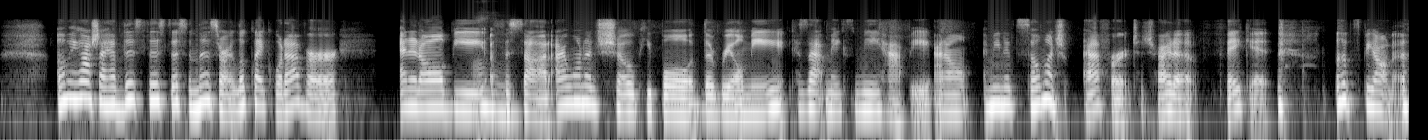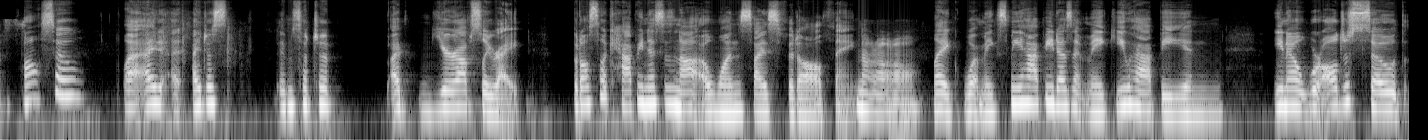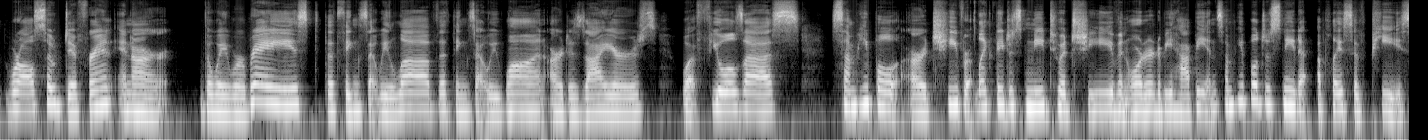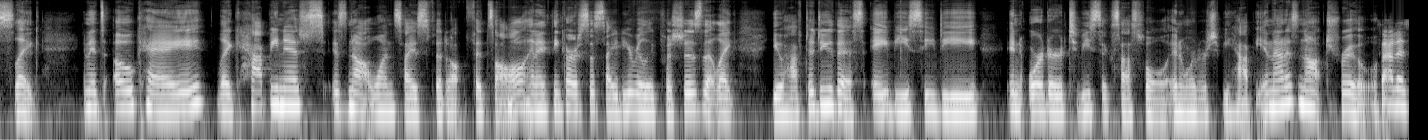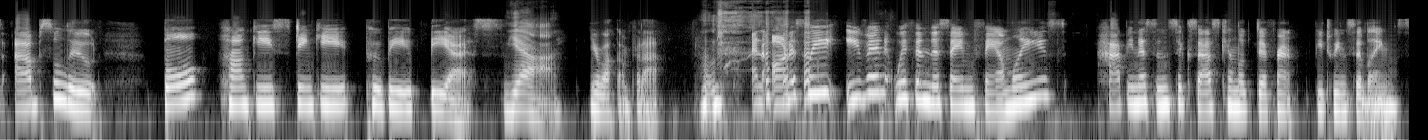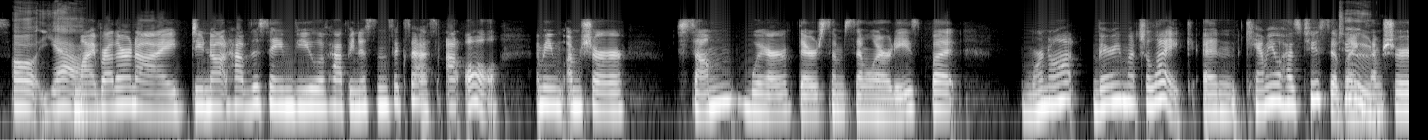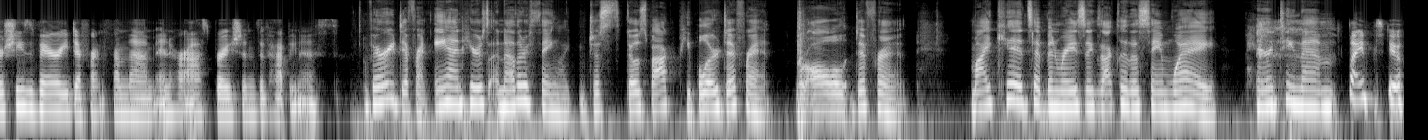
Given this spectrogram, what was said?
oh my gosh, I have this, this, this, and this, or I look like whatever, and it all be a Mm. facade. I want to show people the real me because that makes me happy. I don't, I mean, it's so much effort to try to fake it. Let's be honest. also I I, I just am such a I you're absolutely right. But also like happiness is not a one size fit all thing. Not at all. Like what makes me happy doesn't make you happy and you know, we're all just so we're all so different in our the way we're raised, the things that we love, the things that we want, our desires, what fuels us. Some people are achiever, like they just need to achieve in order to be happy. And some people just need a, a place of peace. Like, and it's okay. Like happiness is not one size fit all, fits all. And I think our society really pushes that like you have to do this A, B, C, D in order to be successful, in order to be happy. And that is not true. That is absolute bull, honky, stinky, poopy BS. Yeah. You're welcome for that. and honestly, even within the same families, happiness and success can look different between siblings. Oh, yeah. My brother and I do not have the same view of happiness and success at all. I mean, I'm sure somewhere there's some similarities, but we're not very much alike. And Cameo has two siblings. Dude. I'm sure she's very different from them in her aspirations of happiness. very different. And here's another thing like just goes back people are different. We're all different. My kids have been raised exactly the same way. Parenting them Mine too.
